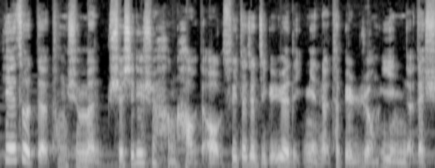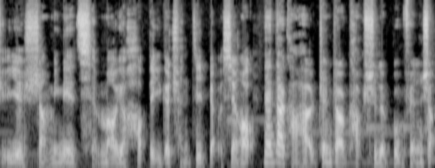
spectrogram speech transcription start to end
天蝎座的同学们学习力是很好的哦，所以在这几个月里面呢，特别容易呢在学业上名列前茅，有好的一个成绩表现哦。那大考还有证照考试的部分上，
